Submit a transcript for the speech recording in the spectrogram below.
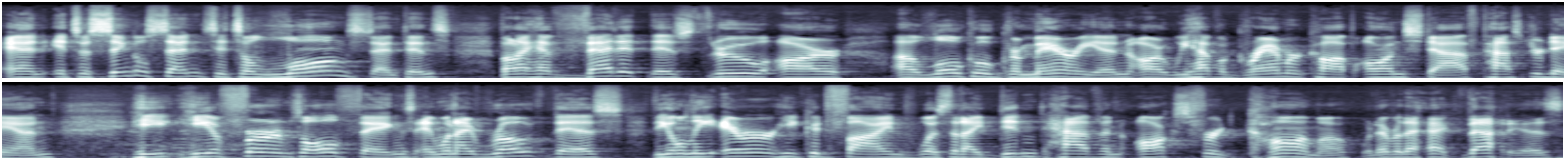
And it's a single sentence, it's a long sentence, but I have vetted this through our uh, local grammarian. Our, we have a grammar cop on staff, Pastor Dan, he, he affirms all things. And when I wrote this, the only error he could find was that I didn't have an Oxford comma, whatever the heck that is.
